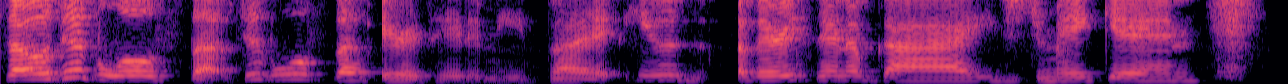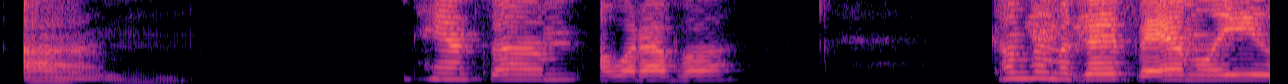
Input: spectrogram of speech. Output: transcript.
So just little stuff, just little stuff irritated me. But he was a very stand-up guy. He's Jamaican, um, handsome or whatever. Come from a good family.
